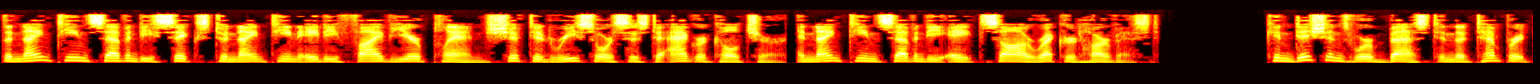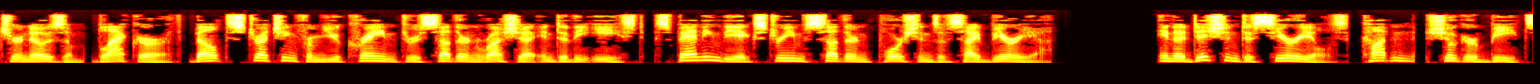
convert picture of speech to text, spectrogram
The 1976–1985 year plan shifted resources to agriculture, and 1978 saw a record harvest. Conditions were best in the temperate Chernozem black earth belt stretching from Ukraine through southern Russia into the east, spanning the extreme southern portions of Siberia. In addition to cereals, cotton, sugar beets,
